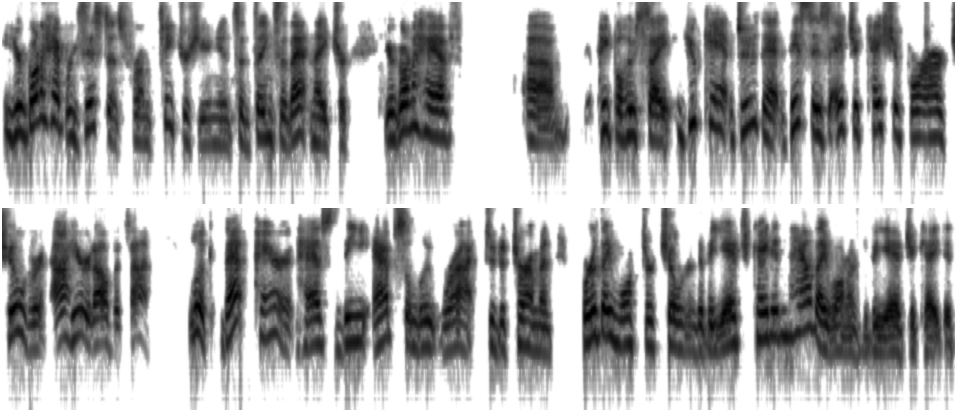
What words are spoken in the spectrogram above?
you're going to have resistance from teachers unions and things of that nature. You're going to have um, people who say, you can't do that. This is education for our children. I hear it all the time. Look, that parent has the absolute right to determine where they want their children to be educated and how they want them to be educated.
